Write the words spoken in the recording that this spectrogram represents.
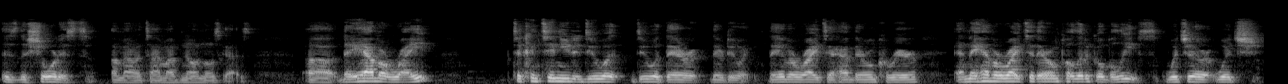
is the shortest amount of time I've known those guys. Uh, they have a right to continue to do what do what they're they're doing. They have a right to have their own career and they have a right to their own political beliefs, which are which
